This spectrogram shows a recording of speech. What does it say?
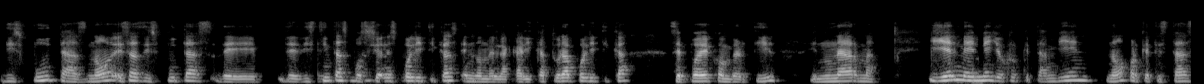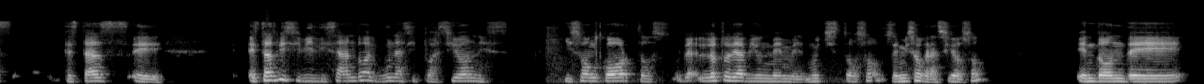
disputas, ¿no? Esas disputas de, distintas posiciones políticas en donde la caricatura política se puede convertir en un arma. Y el meme yo creo que también, ¿no? Porque te estás, te estás, eh, estás visibilizando algunas situaciones y son cortos. El otro día vi un meme muy chistoso, se me hizo gracioso, en donde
